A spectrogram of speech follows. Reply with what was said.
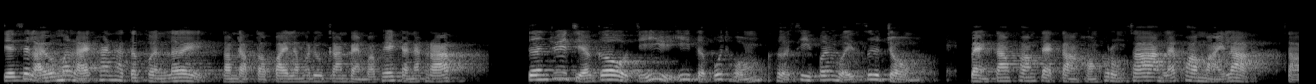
เจ๊เสียหลาว่าเมื่อหลายขั้นทัดเฟินเลยลำดับต่อไปเรามาดูการแบ่งประเภทกันนะครับ 根据结构及语义的不同可细分为四种แบ่งตามความแตกต่างของโครงสร้างและความหมายหลัก สา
